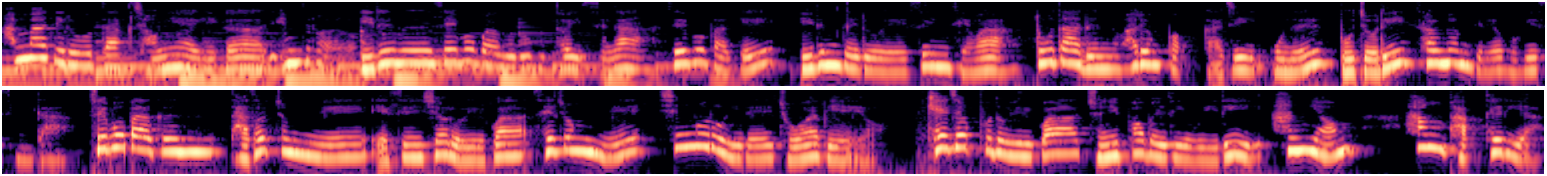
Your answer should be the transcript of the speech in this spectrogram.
한마디로 딱 정의하기가 힘들어요. 이름은 세보박으로 붙어 있으나 세보박의 이름대로의 쓰임새와 또 다른 활용법까지 오늘 모조리 설명드려 보겠습니다. 세보박은 다섯 종류의 에센셜 오일과 세 종류의 식물 오일의 조합이에요. 캐저푸드 오일과 주니퍼 베리 오일이 항염, 항박테리아,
